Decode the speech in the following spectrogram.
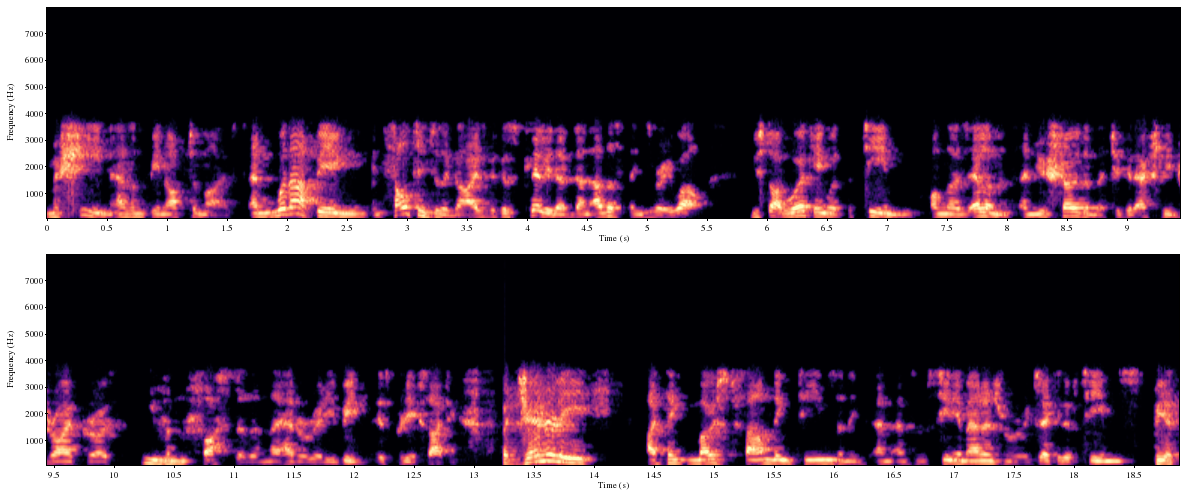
machine hasn't been optimized. And without being insulting to the guys, because clearly they've done other things very well, you start working with the team on those elements and you show them that you could actually drive growth even faster than they had already been. It's pretty exciting. But generally, I think most founding teams and, and, and some senior management or executive teams, be it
